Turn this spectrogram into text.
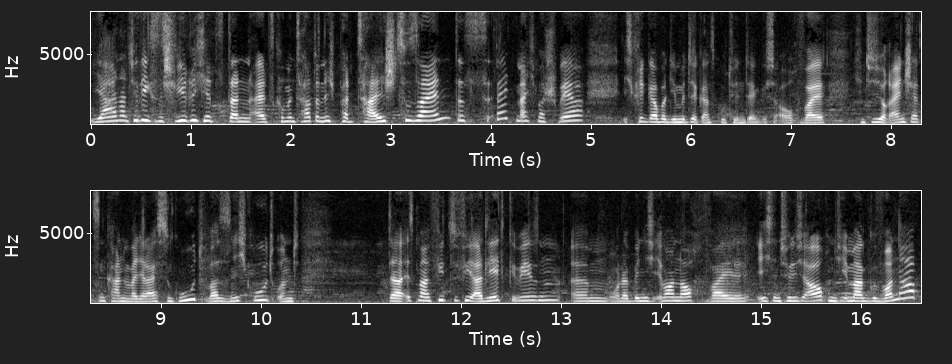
Ja, natürlich ist es schwierig, jetzt dann als Kommentator nicht parteiisch zu sein. Das fällt manchmal schwer. Ich kriege aber die Mitte ganz gut hin, denke ich auch, weil ich natürlich auch einschätzen kann, war die Leistung gut, war sie nicht gut und da ist man viel zu viel Athlet gewesen ähm, oder bin ich immer noch, weil ich natürlich auch nicht immer gewonnen habe,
